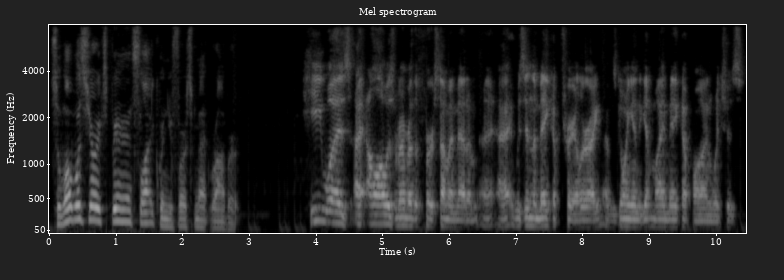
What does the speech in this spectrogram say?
So, what was your experience like when you first met Robert? He was, I, will always remember the first time I met him. I, I was in the makeup trailer. I, I was going in to get my makeup on, which is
